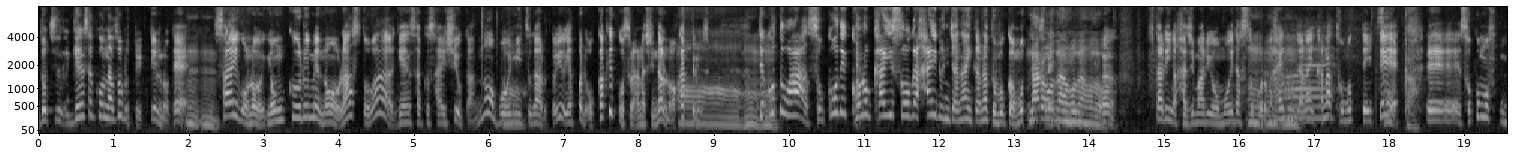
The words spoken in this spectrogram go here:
どっち原作をなぞると言ってるので、うんうん。最後の4クール目のラストは原作最終巻のボーイミーツガールという、やっぱり追っかけっこする話になるの分かってるんです。よ。うんうんってことは、そこでこの階層が入るんじゃないかなと僕は思ってるんですね。なるほどなるほどなるほど、うん。二人の始まりを思い出すところが入るんじゃないかなと思っていそうて、か。えーそこも見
